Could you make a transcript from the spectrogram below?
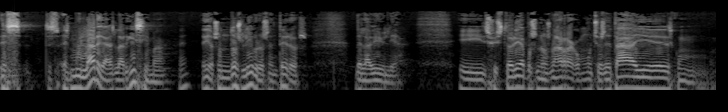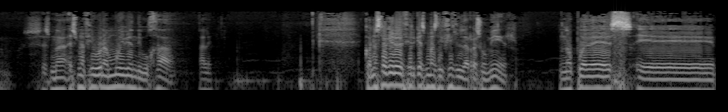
es, es, muy larga, es larguísima. ¿eh? Son dos libros enteros de la Biblia. Y su historia pues nos narra con muchos detalles, con- es, una, figura muy bien dibujada. Con esto quiero decir que es más difícil de resumir. No puedes eh,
